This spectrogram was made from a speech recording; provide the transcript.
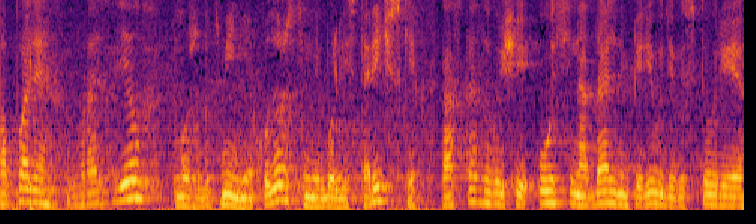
попали в раздел, может быть, менее художественный, более исторический, рассказывающий о синодальном периоде в истории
